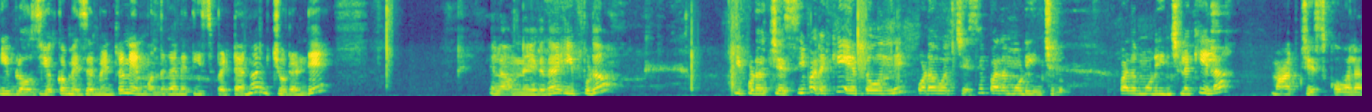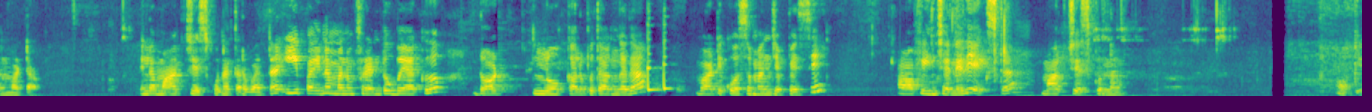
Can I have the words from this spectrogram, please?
ఈ బ్లౌజ్ యొక్క మెజర్మెంట్ నేను ముందుగానే తీసి పెట్టాను. అవి చూడండి. ఇలా ఉన్నాయి కదా. ఇప్పుడు ఇప్పుడు వచ్చేసి మనకి ఎంత ఉంది? పొడవు వచ్చేసి పదమూడు ఇంచులు. పదమూడు ఇంచులకి ఇలా మార్క్ చేసుకోవాలన్నమాట. ఇలా మార్క్ చేసుకున్న తర్వాత ఈ పైన మనం ఫ్రంట్ బ్యాక్ డాట్లో కలుపుతాం కదా. వాటి కోసం అని చెప్పేసి హాఫ్ ఇంచ్ అనేది ఎక్స్ట్రా మార్క్ చేసుకున్నాం. ఓకే.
